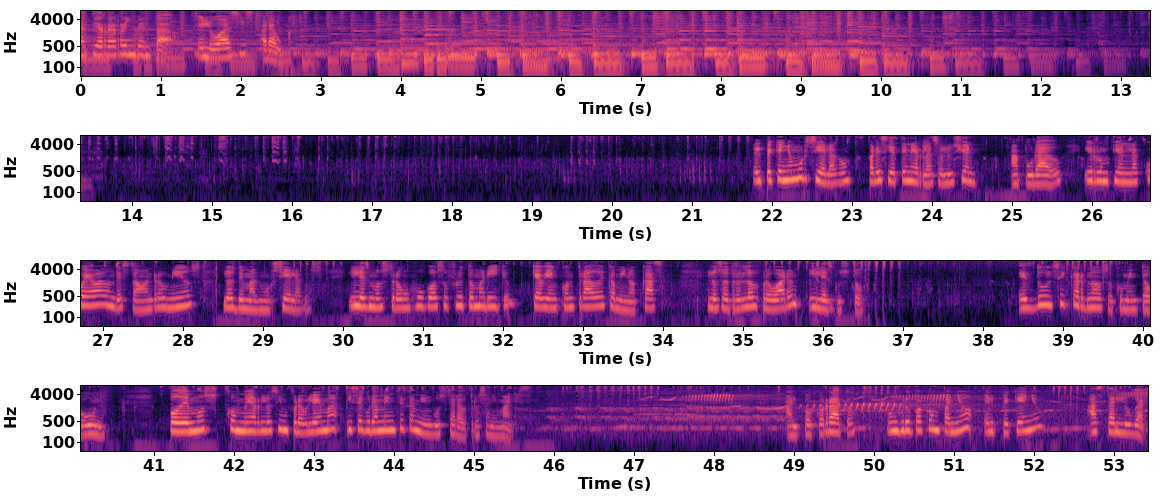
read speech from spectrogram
Una tierra reinventada, el oasis Arauca. El pequeño murciélago parecía tener la solución. Apurado, irrumpió en la cueva donde estaban reunidos los demás murciélagos y les mostró un jugoso fruto amarillo que había encontrado de camino a casa. Los otros lo probaron y les gustó. Es dulce y carnoso, comentó uno. Podemos comerlo sin problema y seguramente también gustará a otros animales. Al poco rato, un grupo acompañó el pequeño hasta el lugar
